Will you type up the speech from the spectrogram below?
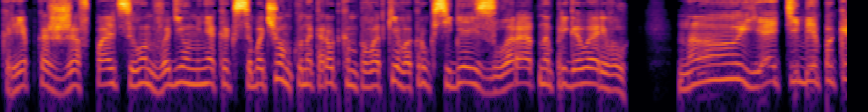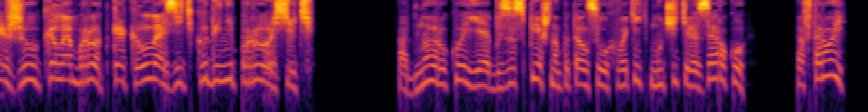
Крепко сжав пальцы, он водил меня как собачонку на коротком поводке вокруг себя и злорадно приговаривал. «Ну, я тебе покажу, колоброд, как лазить, куда не просить!» Одной рукой я безуспешно пытался ухватить мучителя за руку, а второй...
